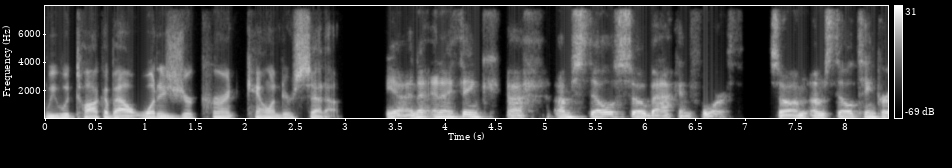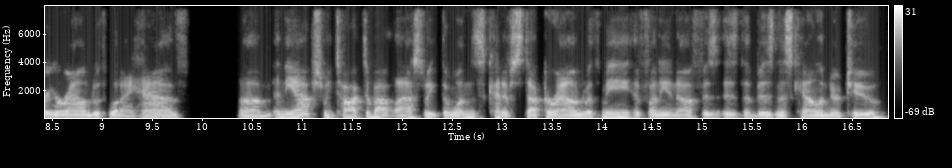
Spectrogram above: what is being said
we would talk about what is your current calendar setup. Yeah, and and I think uh, I'm still so back and forth. So I'm I'm still tinkering around with what I have. Um, and the apps we talked about last week, the ones kind of stuck around with me, funny enough, is is the Business Calendar 2.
